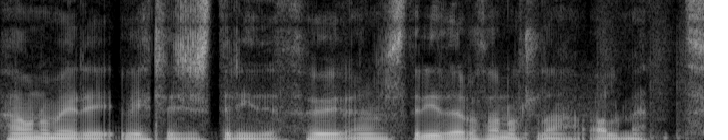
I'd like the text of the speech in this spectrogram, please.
það var nú meiri vittlisi stríðið en stríðið eru það náttúrulega almennt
